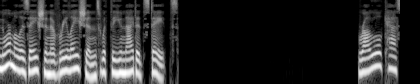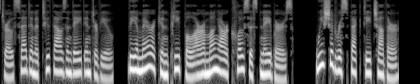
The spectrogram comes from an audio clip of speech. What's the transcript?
Normalization of relations with the United States Raúl Castro said in a 2008 interview, "...the American people are among our closest neighbors. We should respect each other."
